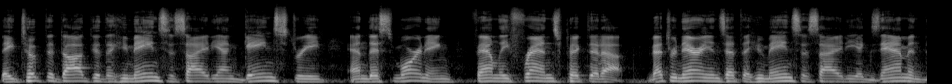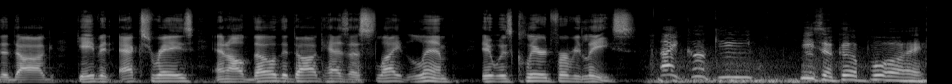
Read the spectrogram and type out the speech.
They took the dog to the Humane Society on Gaines Street, and this morning, family friends picked it up. Veterinarians at the Humane Society examined the dog, gave it x rays, and although the dog has a slight limp, it was cleared for release. Hi, Cookie. He's a good boy.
